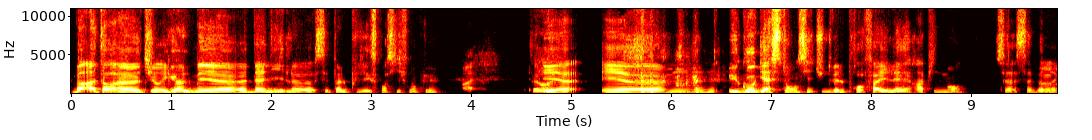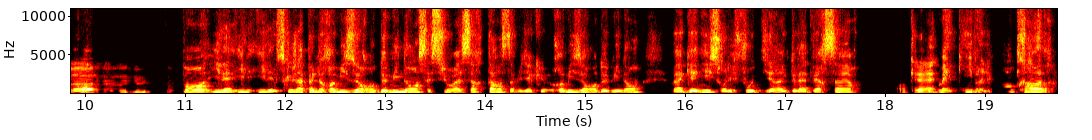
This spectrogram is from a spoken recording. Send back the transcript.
Bah attends, euh, tu rigoles, mais euh, Danil, euh, c'est pas le plus expansif non plus. Vrai. Et, euh, et, euh, Hugo Gaston, si tu devais le profiler rapidement, ça, ça donne quoi? Il, est, il, est, ce que j'appelle remiseur en dominant, c'est sûr et certain. Ça veut dire que remiseur en dominant va gagner sur les fautes directes de l'adversaire. Ok. Mais il va le contraindre.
